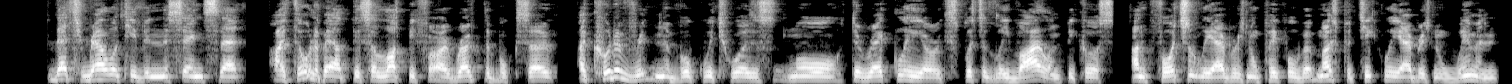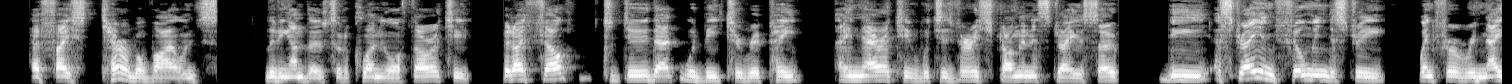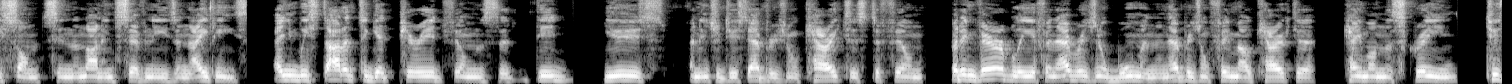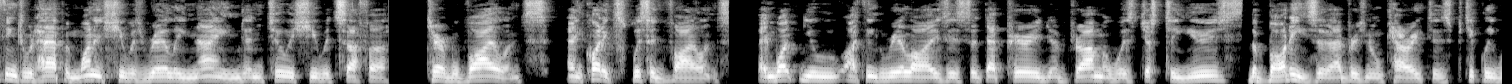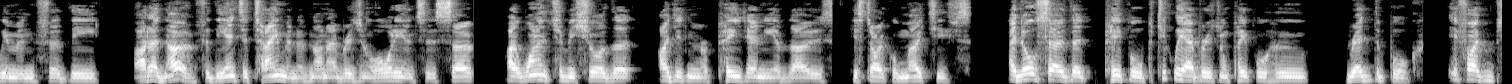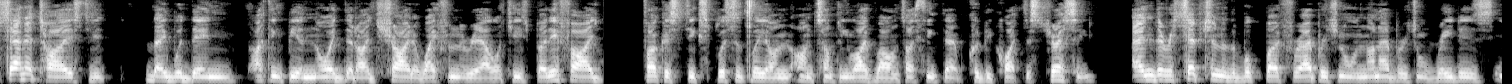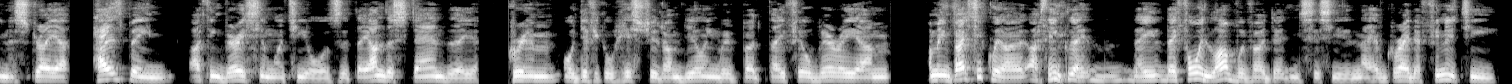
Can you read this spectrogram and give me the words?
that's relative in the sense that I thought about this a lot before I wrote the book. So I could have written a book which was more directly or explicitly violent because unfortunately Aboriginal people, but most particularly Aboriginal women, have faced terrible violence living under sort of colonial authority. But I felt to do that would be to repeat a narrative which is very strong in Australia. So the Australian film industry went through a renaissance in the 1970s and 80s. And we started to get period films that did use and introduce Aboriginal characters to film. But invariably, if an Aboriginal woman, an Aboriginal female character came on the screen, two things would happen. One is she was rarely named, and two is she would suffer terrible violence and quite explicit violence. And what you, I think, realize is that that period of drama was just to use the bodies of Aboriginal characters, particularly women, for the, I don't know, for the entertainment of non Aboriginal audiences. So I wanted to be sure that I didn't repeat any of those historical motifs. And also that people, particularly Aboriginal people who read the book, if I sanitized it, they would then, I think, be annoyed that I'd shied away from the realities. But if I'd focused explicitly on, on something like violence, I think that could be quite distressing. And the reception of the book, both for Aboriginal and non Aboriginal readers in Australia, has been, I think, very similar to yours, that they understand the grim or difficult history that I'm dealing with, but they feel very, um, I mean, basically, I, I think they, they, they fall in love with Odette and Sissy and they have great affinity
